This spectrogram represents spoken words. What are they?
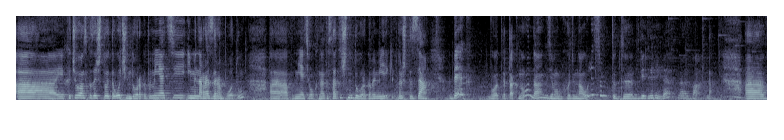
А, и хочу вам сказать, что это очень дорого поменять именно раз за работу. А, поменять окна достаточно дорого в Америке, потому что за дек, вот это окно, да, где мы выходим на улицу, тут э, две двери, да, раз, два, да. А,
